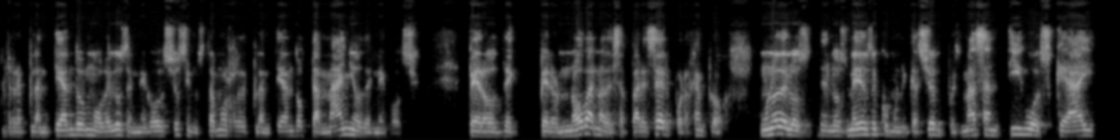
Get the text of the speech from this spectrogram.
replanteando modelos de negocios y nos estamos replanteando tamaño de negocio, pero, de, pero no van a desaparecer. Por ejemplo, uno de los, de los medios de comunicación pues, más antiguos que hay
